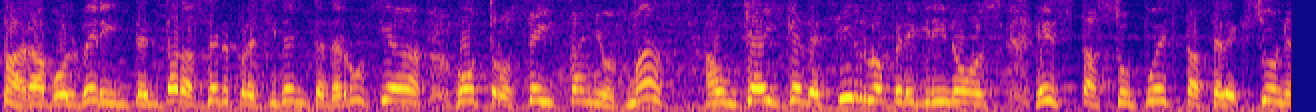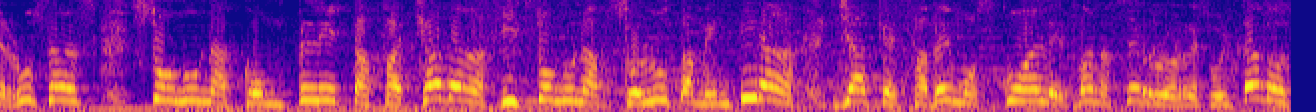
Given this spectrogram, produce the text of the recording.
para volver a intentar a ser presidente de Rusia otros seis años más. Aunque hay que decirlo, peregrinos, estas supuestas elecciones rusas son una completa fachada y son una absoluta mentira, ya que sabemos cuáles van a ser los resultados.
